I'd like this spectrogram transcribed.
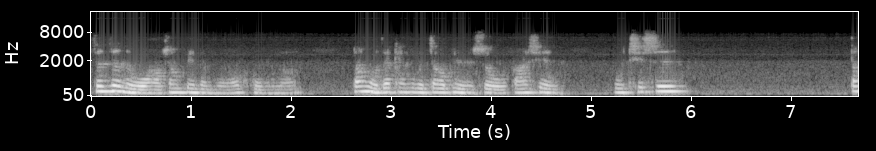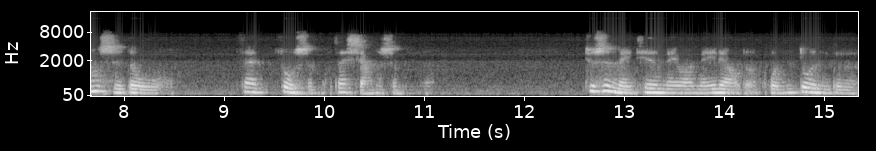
真正的我好像变得模糊了。当我在看这个照片的时候，我发现，我其实当时的我在做什么，在想什么呢？就是每天没完没了的混沌的，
